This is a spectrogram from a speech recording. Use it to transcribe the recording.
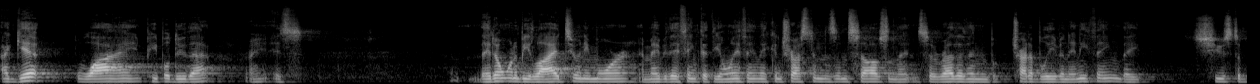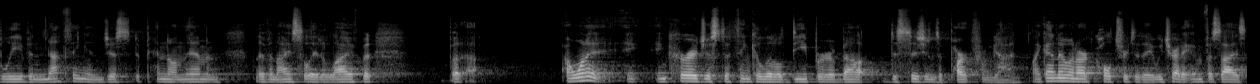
I get why people do that, right? It's they don't want to be lied to anymore, and maybe they think that the only thing they can trust in is themselves, and, they, so rather than try to believe in anything, they choose to believe in nothing and just depend on them and live an isolated life. But, but I want to encourage us to think a little deeper about decisions apart from God. Like I know in our culture today, we try to emphasize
